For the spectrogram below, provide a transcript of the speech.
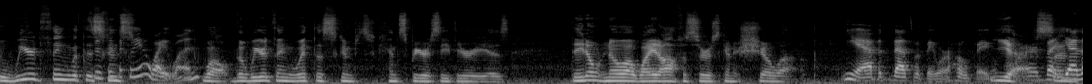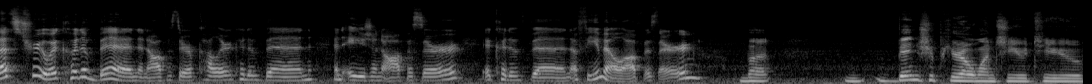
the weird thing with this cons- Specifically a white one. well the weird thing with this cons- conspiracy theory is they don't know a white officer is going to show up Yeah, but that's what they were hoping Yes, for. But yeah, that's true. It could have been an officer of color. It could have been an Asian officer. It could have been a female officer. but ben shapiro wants you to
